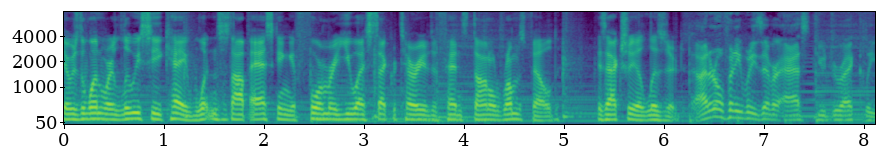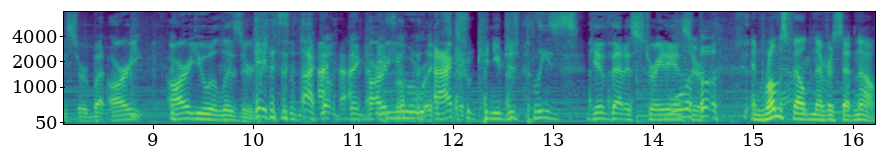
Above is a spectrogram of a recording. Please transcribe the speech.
There was the one where Louis C.K. wouldn't stop asking if former U.S. Secretary of Defense Donald Rumsfeld is actually a lizard. I don't know if anybody's ever asked you directly, sir, but are you, are you a lizard? I don't think are he's you actually? Can you just please give that a straight answer? And Rumsfeld never said no.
